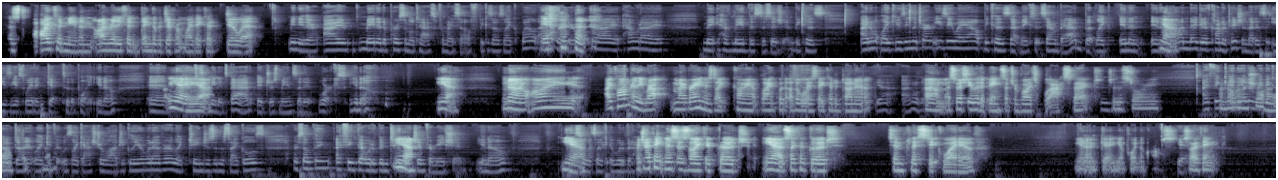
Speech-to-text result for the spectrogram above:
Because I couldn't even, I really couldn't think of a different way they could do it. Me neither. I made it a personal task for myself because I was like, well, as Yeah. a writer, what would I, how would I make have made this decision? Because I don't like using the term "easy way out" because that makes it sound bad. But like in an in a non-negative connotation, that is the easiest way to get to the point, you know. And Yeah, that doesn't yeah. mean it's bad. It just means that it works, you know. Yeah. No, I I can't really wrap my brain is like coming up blank with other ways they could have done it. yeah, I don't know. Um, especially with it being such a vital aspect to Mhm. the story. I think any really other sure way they could have done it, like fits if it was like astrologically or whatever, like changes in the cycles or something, I think that would have been too Yeah. much information, you know? Yeah. So it's like it would have been Which I think this is like a good, yeah, it's like a good simplistic way of, you know, getting your point across. Yeah. So I think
